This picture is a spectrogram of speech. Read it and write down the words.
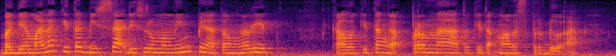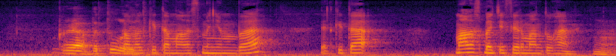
bagaimana kita bisa disuruh memimpin atau ngelit kalau kita nggak pernah atau kita males berdoa? Ya, betul. Kalau itu. kita malas menyembah dan kita malas baca firman Tuhan, Hmm.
